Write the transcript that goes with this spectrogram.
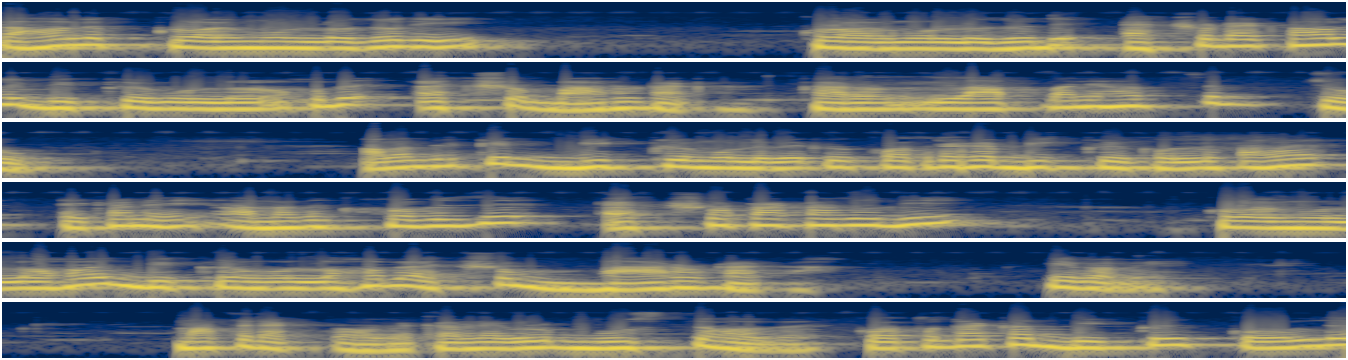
তাহলে ক্রয় মূল্য যদি ক্রয় মূল্য যদি একশো টাকা হলে বিক্রয় মূল্য হবে একশো বারো টাকা। কারণ লাভ মানে হচ্ছে যোগ। আমাদেরকে বিক্রয় মূল্য বের কত টাকা বিক্রয় করলে? তাহলে এখানে আমাদের হবে যে একশো টাকা যদি ক্রয় মূল্য হয়, বিক্রয় মূল্য হবে একশো বারো টাকা। এভাবে মাথায় রাখতে হবে, কারণ এগুলো বুঝতে হবে। কত টাকা বিক্রয় করলে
